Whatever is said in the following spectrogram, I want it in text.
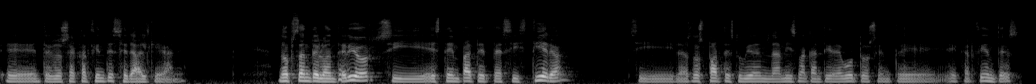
eh, entre los ejercientes será el que gane. No obstante lo anterior, si este empate persistiera, si las dos partes tuvieran la misma cantidad de votos entre ejercientes,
